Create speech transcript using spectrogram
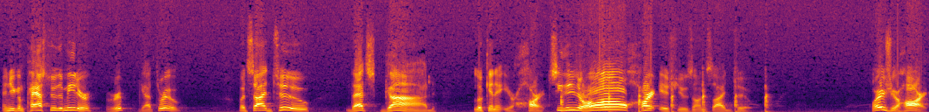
and you can pass through the meter, got through. But side two, that's God looking at your heart. See, these are all heart issues on side two. Where's your heart?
